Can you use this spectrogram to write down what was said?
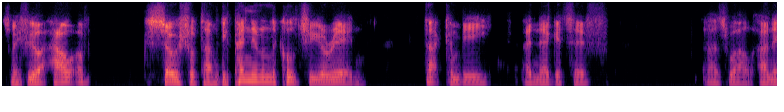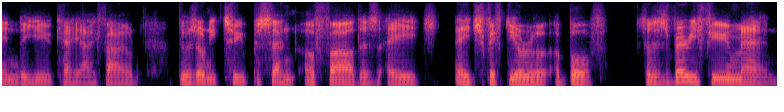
So if you're out of social time, depending on the culture you're in, that can be a negative as well. And in the UK, I found there was only 2% of fathers age, age 50 or above. So there's very few men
